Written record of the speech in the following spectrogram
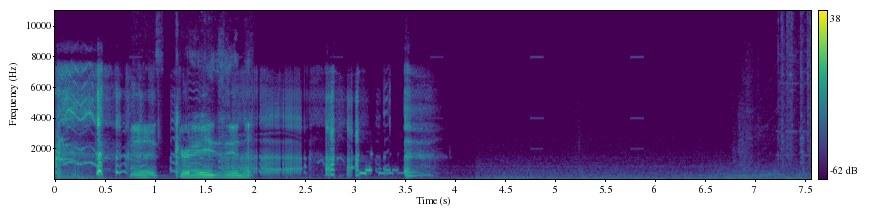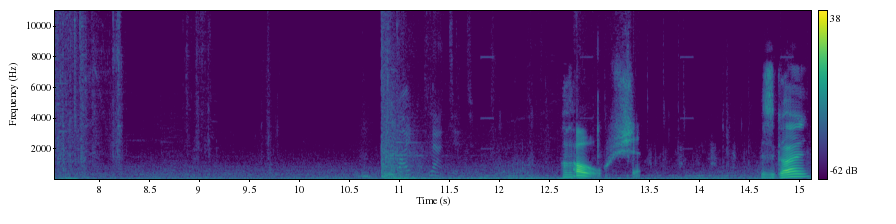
That's crazy. is. Oh shit. Is it going?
